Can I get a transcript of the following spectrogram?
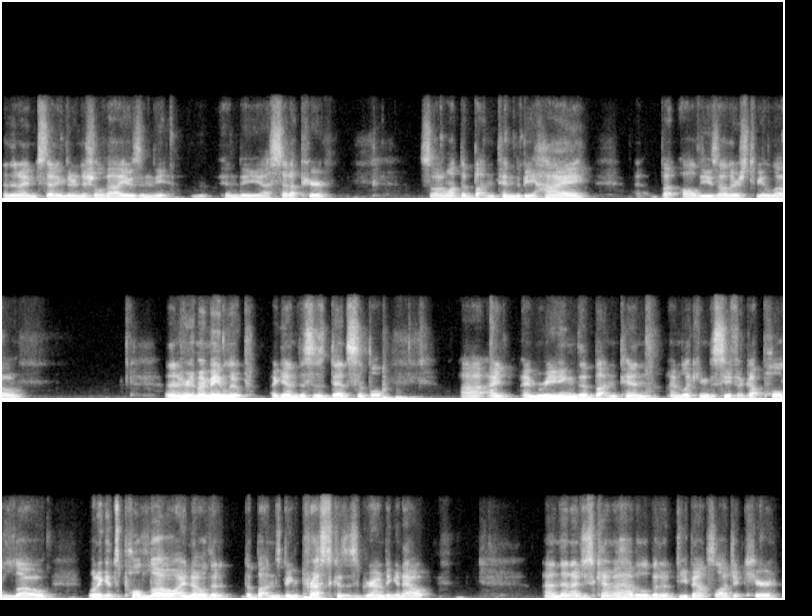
and then I'm setting their initial values in the in the uh, setup here. So I want the button pin to be high, but all these others to be low. And then here's my main loop. Again, this is dead simple. Uh, I, I'm reading the button pin. I'm looking to see if it got pulled low. When it gets pulled low, I know that the button's being pressed because it's grounding it out. And then I just kind of have a little bit of debounce logic here,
